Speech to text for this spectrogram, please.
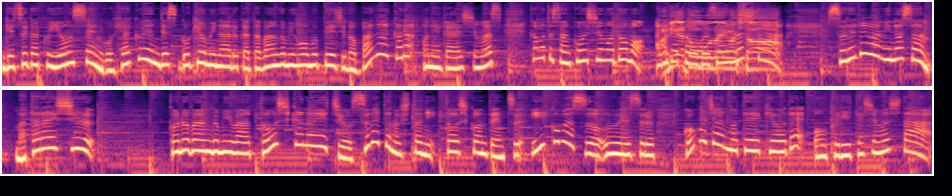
月額4500円です。ご興味のある方、番組ホームページのバナーからお願いします。鎌田さん、今週もどうもありがとうございました。それでは皆さん、また来週。この番組は投資家の英知をすべての人に投資コンテンツ e コマースを運営するゴゴジャンの提供でお送りいたしました。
